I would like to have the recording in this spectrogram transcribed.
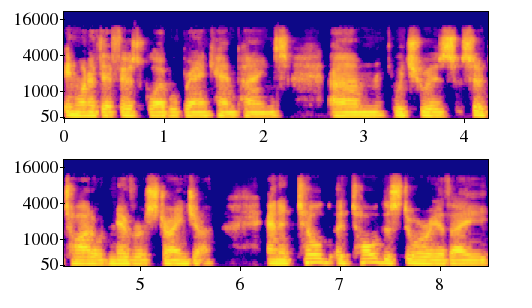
in one of their first global brand campaigns, um, which was sort of titled "Never a Stranger," and it told it told the story of a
